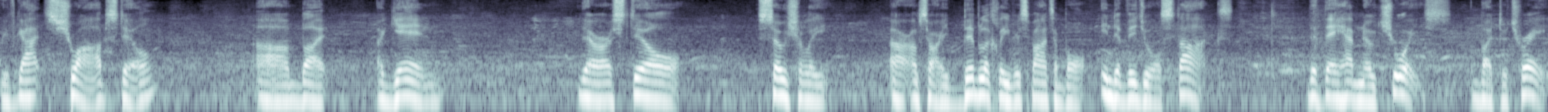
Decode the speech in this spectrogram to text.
We've got Schwab still. Uh, but again, there are still socially, or I'm sorry, biblically responsible individual stocks, that they have no choice but to trade.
